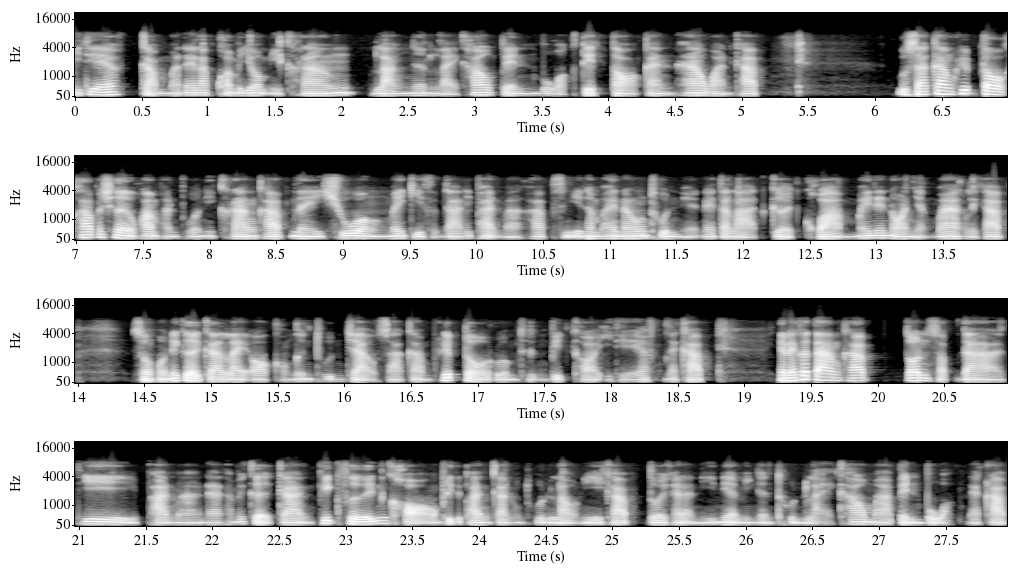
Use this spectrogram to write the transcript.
ETF กลับมาได้รับความนิยมอีกครั้ง หลังเงินไหลเข้าเป็นบวกติดต่อกัน 5 วันครับ อุตสาหกรรมคริปโตครับเผชิญความผันผวนอีกครั้งครับ ในช่วงไม่กี่สัปดาห์ที่ผ่านมาครับ สิ่งนี้ทำให้นักลงทุนเนี่ยในตลาดเกิดความไม่แน่นอนอย่างมากเลยครับ ส่งผลให้เกิดการไหลออกของเงินทุนจากอุตสาหกรรมคริปโตรวมถึง Bitcoin ETF นะครับ อย่างไรก็ตามครับต้นสัปดาห์ที่ผ่านมานะทำให้เกิดการพลิกฟื้นของผลิตภัณฑ์การลงทุนเหล่านี้ครับ โดยขณะนี้เนี่ยมีเงินทุนไหลเข้ามาเป็นบวกนะครับ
